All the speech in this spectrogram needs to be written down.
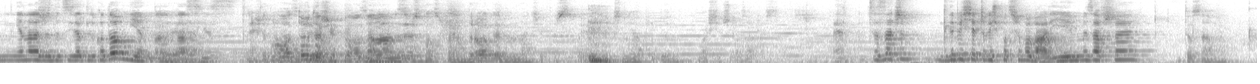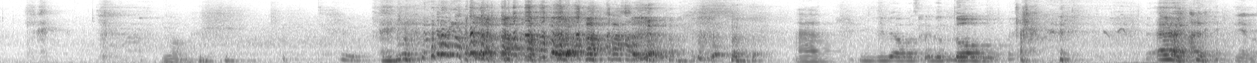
nie należy decyzja tylko do mnie, no, Nie. nas jest... Ja się O, tu też się wprowadzamy. My mamy zresztą swoją drogę, wy macie też swoje rzeczy, nie ma problemu. Właśnie trzeba. To znaczy, gdybyście czegoś potrzebowali, my zawsze... I to samo. No. E, Nie miał własnego domu. ale Nie no,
